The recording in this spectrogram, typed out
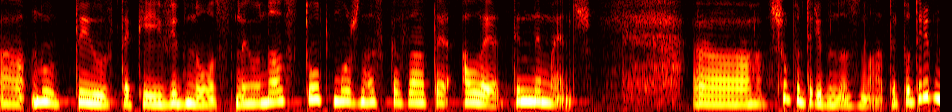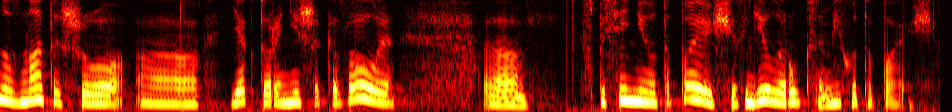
Е, ну, тил такий відносний у нас тут, можна сказати, але тим не менш. Е, Що потрібно знати? Потрібно знати, що, е, як то раніше казали, е, спасіння утопаючих діло рук самих утопаючих.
